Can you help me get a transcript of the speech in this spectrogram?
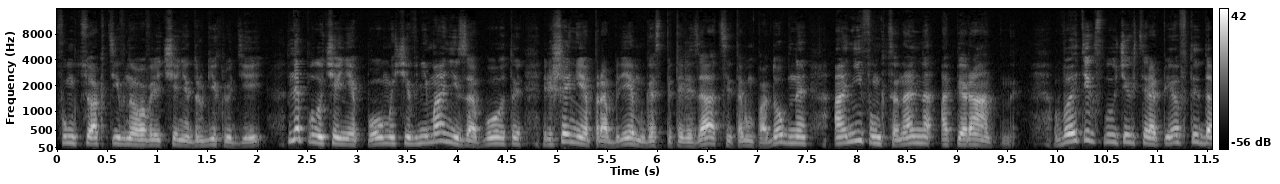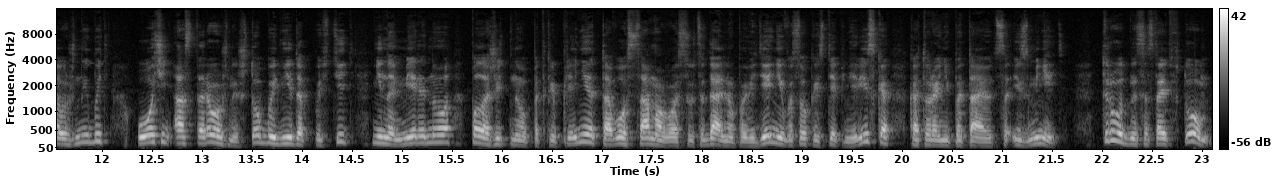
функцию активного вовлечения других людей для получения помощи, внимания и заботы, решения проблем, госпитализации и тому подобное, они функционально оперантны. В этих случаях терапевты должны быть очень осторожны, чтобы не допустить ненамеренного положительного подкрепления того самого суицидального поведения высокой степени риска, которое они пытаются изменить. Трудность состоит в том,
